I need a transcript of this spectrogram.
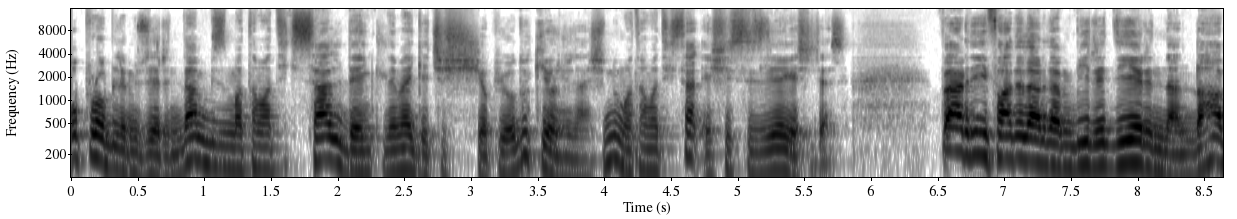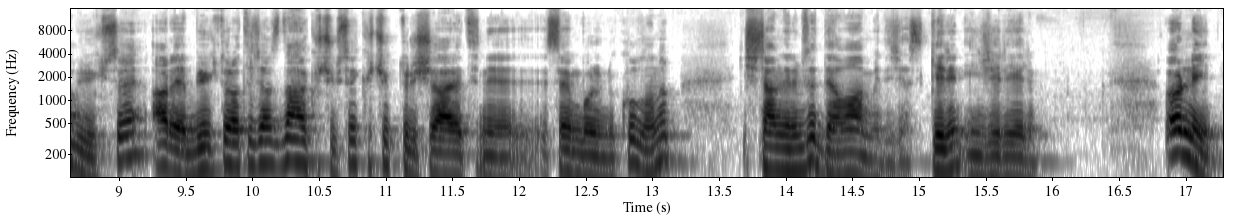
O problem üzerinden biz matematiksel denkleme geçiş yapıyorduk ya önceden. Şimdi matematiksel eşitsizliğe geçeceğiz. Verdiği ifadelerden biri diğerinden daha büyükse araya büyüktür atacağız. Daha küçükse küçüktür işaretini, sembolünü kullanıp işlemlerimize devam edeceğiz. Gelin inceleyelim. Örneğin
